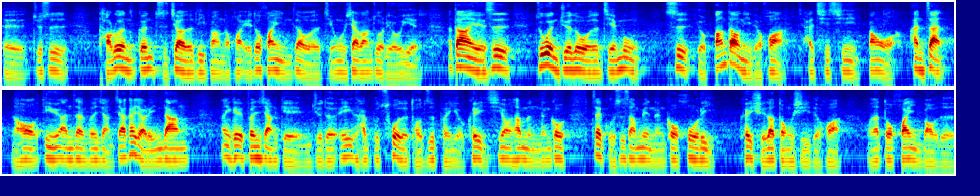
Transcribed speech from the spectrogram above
呃，就是讨论跟指教的地方的话，也都欢迎在我的节目下方做留言。那当然也是，如果你觉得我的节目，是有帮到你的话，还请请你帮我按赞，然后订阅、按赞、分享，加开小铃铛。那你可以分享给你觉得哎还不错的投资朋友，可以希望他们能够在股市上面能够获利，可以学到东西的话，我那都欢迎把我的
